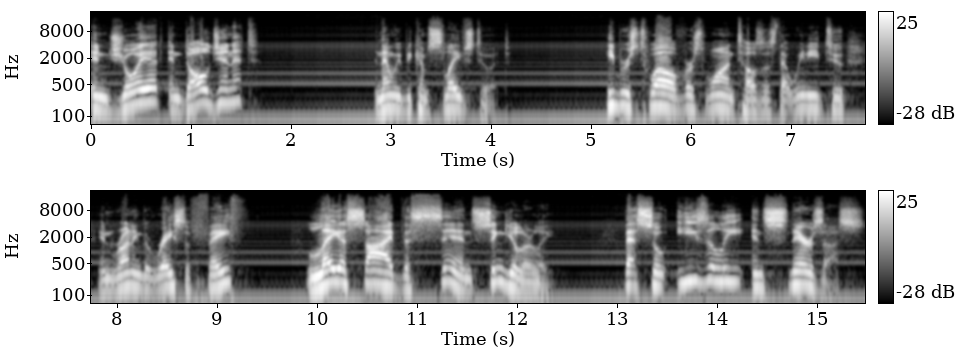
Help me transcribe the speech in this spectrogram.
enjoy it, indulge in it, and then we become slaves to it. Hebrews 12, verse 1 tells us that we need to, in running the race of faith, lay aside the sin singularly that so easily ensnares us.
